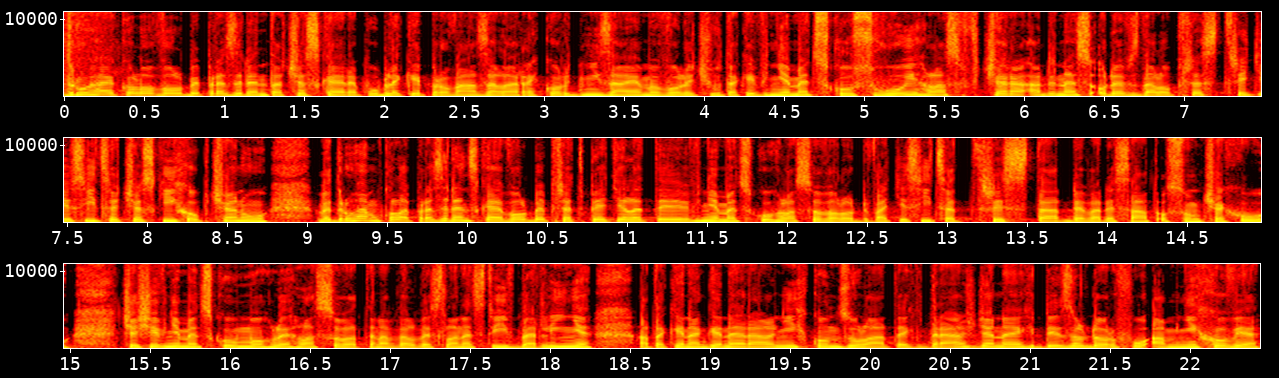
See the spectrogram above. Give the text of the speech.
Druhé kolo volby prezidenta České republiky provázel rekordní zájem voličů taky v Německu. Svůj hlas včera a dnes odevzdalo přes tři tisíce českých občanů. Ve druhém kole prezidentské volby před pěti lety v Německu hlasovalo 2398 Čechů. Češi v Německu mohli hlasovat na velvyslanectví v Berlíně a taky na generálních konzulátech v Drážďanech, Düsseldorfu a Mnichově.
